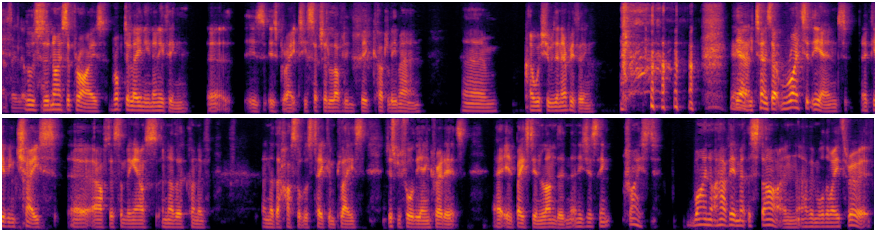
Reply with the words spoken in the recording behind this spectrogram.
As a It was a nice surprise. Rob Delaney in anything uh, is is great. He's such a lovely, big, cuddly man. Um, I wish he was in everything. Yeah. he turns up right at the end, uh, giving chase uh, after something else, another kind of another hustle has taken place just before the end credits. Uh, based in London, and you just think, Christ, why not have him at the start and have him all the way through it?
